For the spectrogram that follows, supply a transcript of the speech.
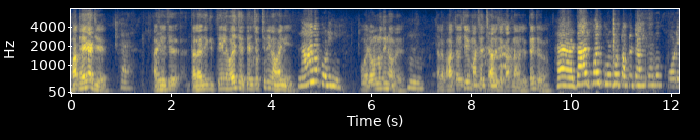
ভাত হয়ে গেছে? হ্যাঁ আজ হচ্ছে তাহলে আজকে কি তেল হয়েছে? তেল চচ্চড়ি না হয়নি? না না করিনি। ও এটা অন্যদিন হবে। হুম। তাহলে ভাত হয়েছে মাছের ঝাল হয়েছে কাতলা মাছের তাই তো? হ্যাঁ ডাল ফল করব টকের ডাল করব পরে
